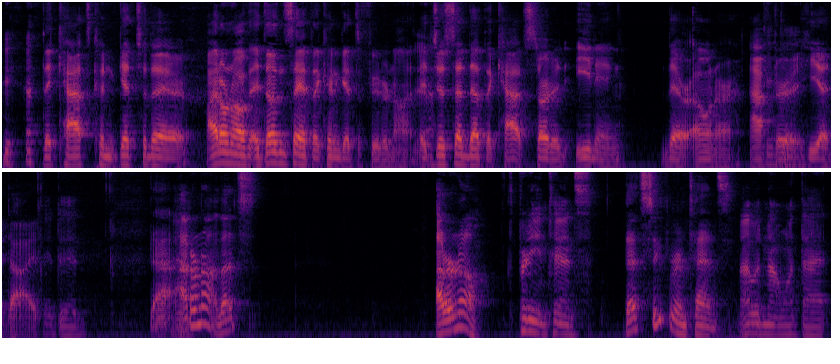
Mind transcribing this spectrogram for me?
the cats couldn't get to their. I don't know if it doesn't say if they couldn't get to food or not. Yeah. It just said that the cat started eating their owner after he had died. They did. That, Yeah. I don't know. That's. I don't know. It's pretty intense. That's super intense. I would not want that.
